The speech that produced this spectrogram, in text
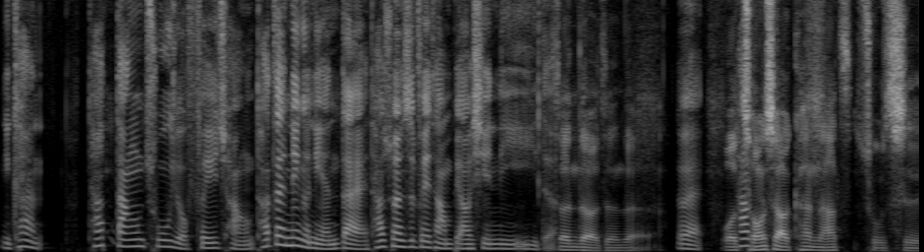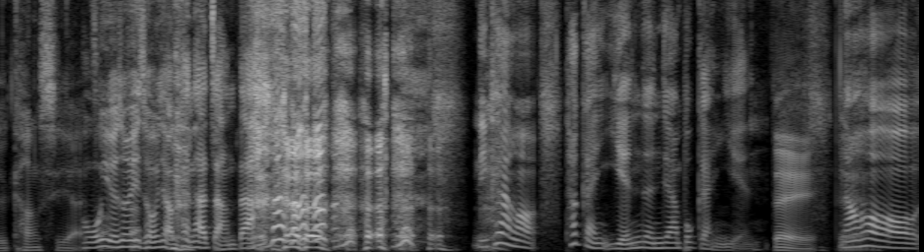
你看她当初有非常，他在那个年代，他算是非常标新立异的，真的真的，对。我他从小看他主持《康熙来》，我有时候也从小看他长大，你看哦，他敢言人家不敢言，对，对。然后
